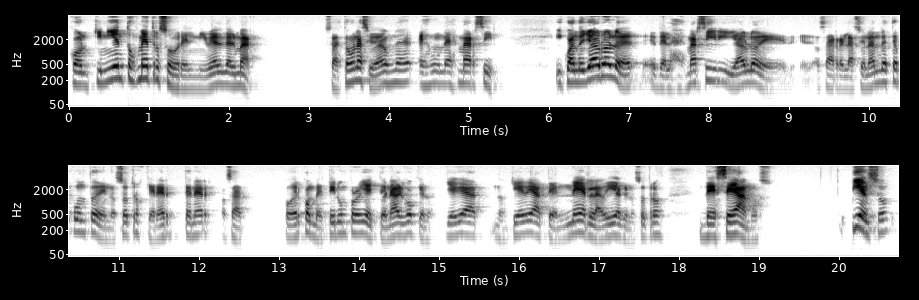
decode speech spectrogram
con 500 metros sobre el nivel del mar. O sea, esta es una ciudad, es una Smart City. Y cuando yo hablo de, de las Smart City y hablo de, o sea, relacionando este punto de nosotros querer tener, o sea, poder convertir un proyecto en algo que nos, llegue a, nos lleve a tener la vida que nosotros deseamos, pienso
